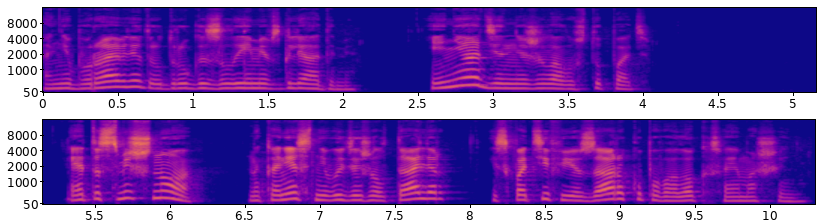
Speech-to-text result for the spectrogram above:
Они буравили друг друга злыми взглядами, и ни один не желал уступать. Это смешно, наконец не выдержал Тайлер и схватив ее за руку, поволок к своей машине.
